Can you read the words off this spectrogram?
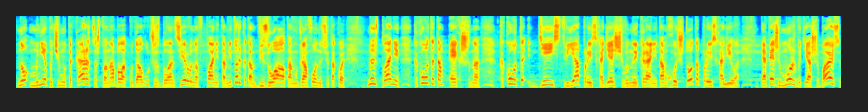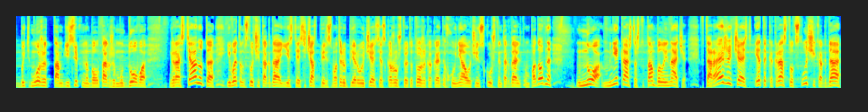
но мне почему-то кажется, что она была куда лучше сбалансирована в плане там не только там визуал, там графон и все такое, но и в плане какого-то там экшена, какого-то действия происходящего на экране. Там хоть что-то происходило. И опять же, может быть, я ошибаюсь, быть может, там действительно было так же мудово растянуто, и в этом случае тогда, если я сейчас пересмотрю первую часть, я скажу, что это тоже какая-то хуйня, очень скучная и так далее и тому подобное. Но мне кажется, что там было иначе. Вторая же часть это как раз тот случай, когда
